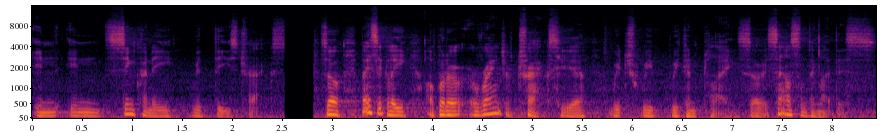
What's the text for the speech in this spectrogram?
in, in synchrony with these tracks. So basically, I've got a, a range of tracks here which we, we can play. So it sounds something like this.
